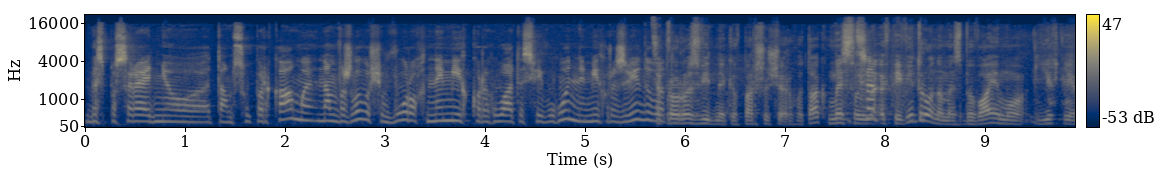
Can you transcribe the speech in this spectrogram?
безпосередньо там суперками. Нам важливо, щоб ворог не міг коригувати свій вогонь, не міг розвідувати. Це про розвідники в першу чергу, так? Ми своїми Це- FPV-дронами збиваємо їхні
